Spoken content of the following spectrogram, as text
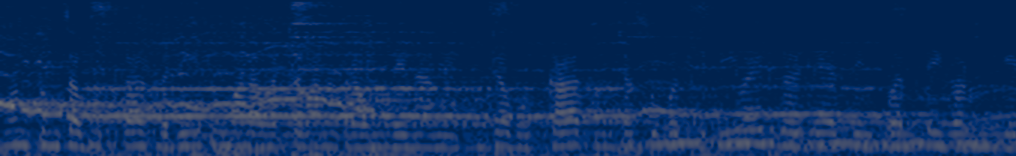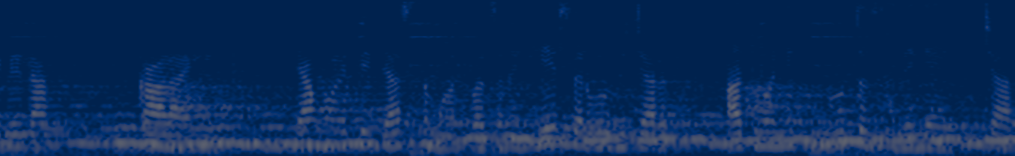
मग तुमचा भूतकाळ कधीही तुम्हाला वर्तमानात राहून देणार नाही. तुमच्या भूतकाळात तुमच्यासोबत कितीही वाईट घडले असेल पण ते घडून गेलेला काळ आहे. त्यामुळे ते जास्त महत्त्वाचं नाही. हे सर्व विचार आठवणीत मृत झालेले आहेत. चार.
